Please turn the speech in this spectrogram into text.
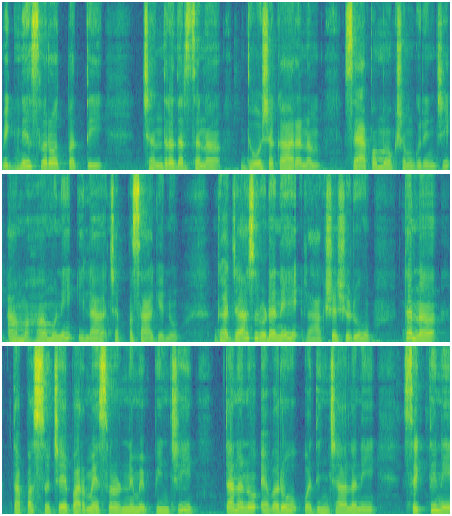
విఘ్నేశ్వరోత్పత్తి చంద్రదర్శన దోషకారణం శాపమోక్షం గురించి ఆ మహాముని ఇలా చెప్పసాగెను. గజాసురుడనే రాక్షసుడు తన తపస్సుచే పరమేశ్వరుడిని మెప్పించి తనను ఎవరూ వధించాలని శక్తిని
